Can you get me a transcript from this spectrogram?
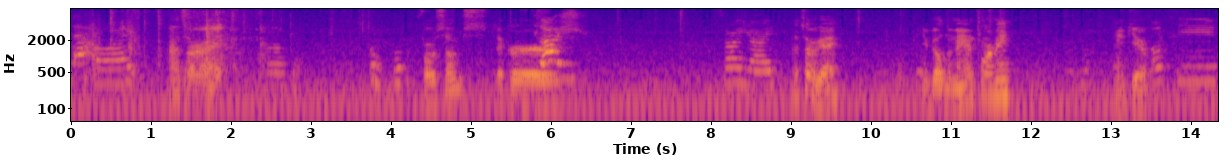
That alright? That's alright. Okay. Oh, oh, For some stickers. sorry. Sorry, guys. That's okay. You building the man for me? Thank you. Oopsie.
